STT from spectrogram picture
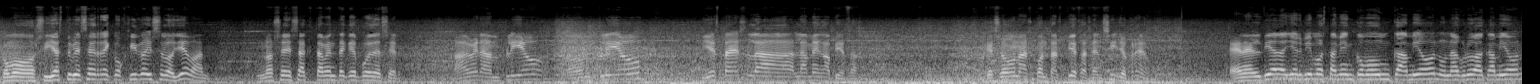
como si ya estuviese recogido y se lo llevan. No sé exactamente qué puede ser. A ver, amplío, amplío, y esta es la, la mega pieza, que son unas cuantas piezas en sí, yo creo. En el día de ayer vimos también como un camión, una grúa camión,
